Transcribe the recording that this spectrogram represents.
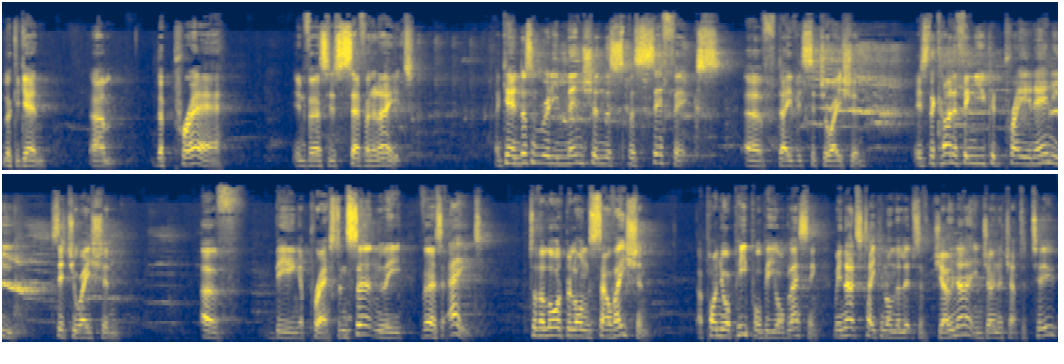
Look again, um, the prayer in verses 7 and 8, again, doesn't really mention the specifics of David's situation. It's the kind of thing you could pray in any situation of being oppressed. And certainly, verse 8 to the Lord belongs salvation. Upon your people be your blessing. I mean, that's taken on the lips of Jonah in Jonah chapter 2.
